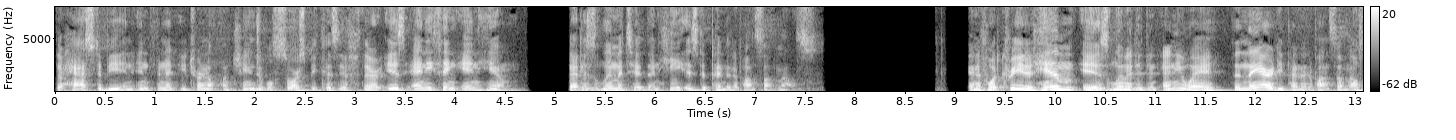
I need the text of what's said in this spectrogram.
there has to be an infinite, eternal, unchangeable source because if there is anything in Him that is limited, then He is dependent upon something else. And if what created Him is limited in any way, then they are dependent upon something else.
